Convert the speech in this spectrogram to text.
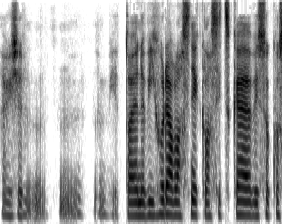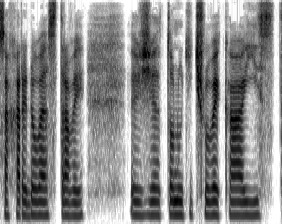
Takže mm, to je nevýhoda vlastně klasické vysokosacharidové stravy, že to nutí člověka jíst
